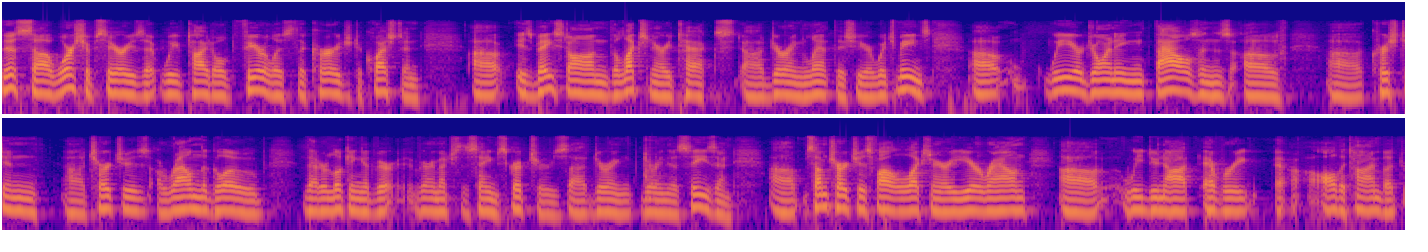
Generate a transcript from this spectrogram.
This uh, worship series that we've titled Fearless The Courage to Question uh, is based on the lectionary text uh, during Lent this year, which means uh, we are joining thousands of uh, Christian uh, churches around the globe that are looking at very, very much the same scriptures uh, during during this season. Uh, some churches follow the lectionary year round. Uh, we do not every all the time, but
